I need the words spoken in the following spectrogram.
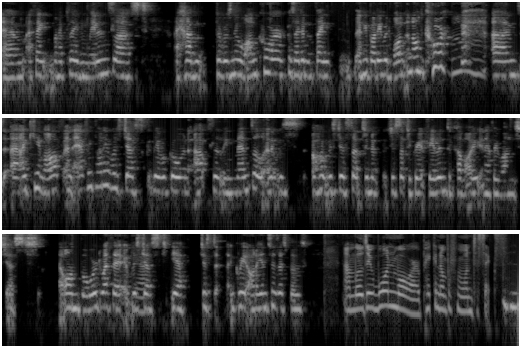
Um, I think when I played in Whelan's last, I hadn't, there was no encore because I didn't think anybody would want an encore. Mm. and uh, I came off and everybody was just, they were going absolutely mental. And it was, oh, it was just such an, just such a great feeling to come out and everyone's just on board with it. It was yeah. just, yeah, just great audiences, I suppose. And we'll do one more. Pick a number from one to 6 mm-hmm.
